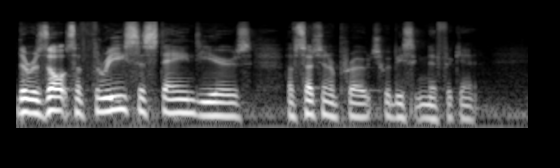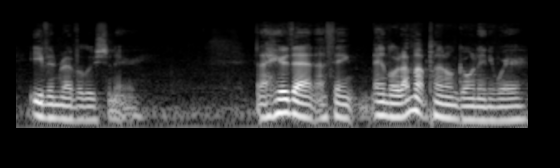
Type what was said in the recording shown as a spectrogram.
The results of three sustained years of such an approach would be significant, even revolutionary. And I hear that and I think, man, Lord, I'm not planning on going anywhere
